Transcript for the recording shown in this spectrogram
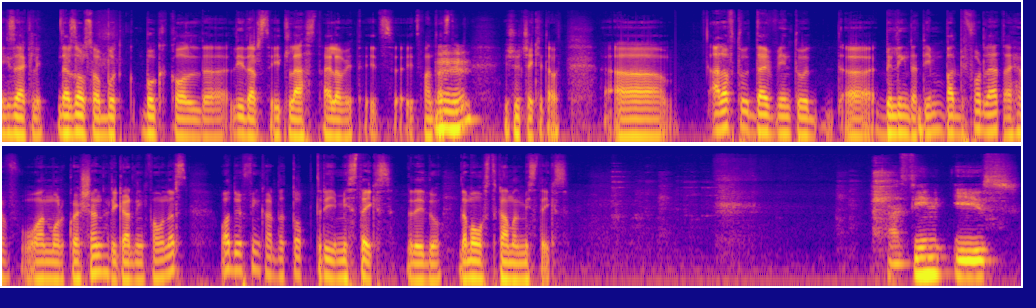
Exactly. There's also a book book called uh, Leaders Eat Last. I love it. It's it's fantastic. Mm-hmm. You should check it out. Um, I love to dive into uh, building the team, but before that, I have one more question regarding founders. What do you think are the top three mistakes that they do, the most common mistakes? I think is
